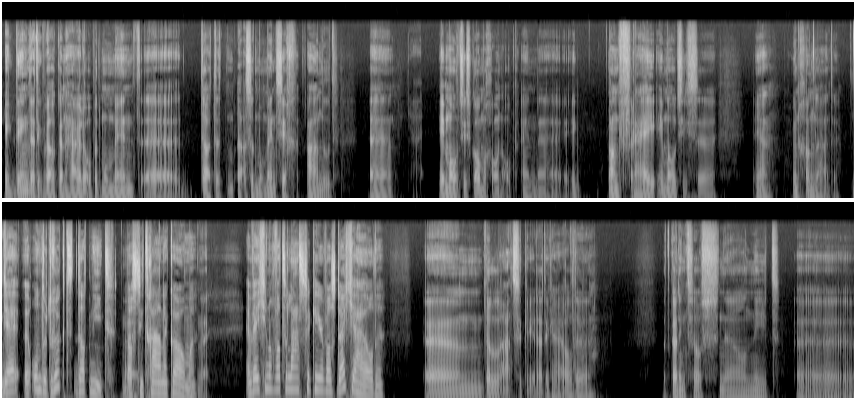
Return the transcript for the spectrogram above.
ik denk dat ik wel kan huilen op het moment eh, dat het, als het moment zich aandoet. eh, emoties komen gewoon op. En eh, ik kan vrij emoties eh, ja, hun gang laten. Jij onderdrukt dat niet Nee. als die tranen komen. Nee. En weet je nog wat de laatste keer was dat je huilde? Ehm, de laatste keer dat ik huilde, dat kan ik zo snel niet, eh,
